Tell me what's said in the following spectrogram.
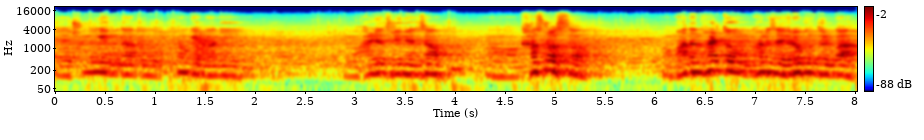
이제 중국의 문화도 한국에 많이 어, 알려드리면서 어, 가수로서 어, 많은 활동하면서 여러분들과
